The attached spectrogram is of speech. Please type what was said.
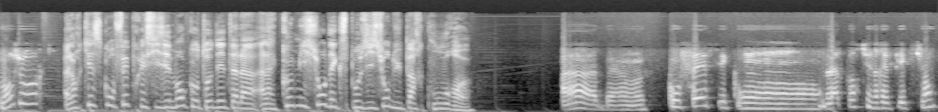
Bonjour. Alors qu'est-ce qu'on fait précisément quand on est à la, à la commission d'exposition du parcours? Ah ben, ce qu'on fait, c'est qu'on apporte une réflexion.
